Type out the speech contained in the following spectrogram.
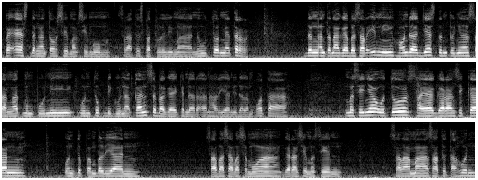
PS dengan torsi maksimum 145 Nm. Dengan tenaga besar ini, Honda Jazz tentunya sangat mumpuni untuk digunakan sebagai kendaraan harian di dalam kota. Mesinnya utuh, saya garansikan untuk pembelian sahabat-sahabat semua, garansi mesin selama satu tahun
